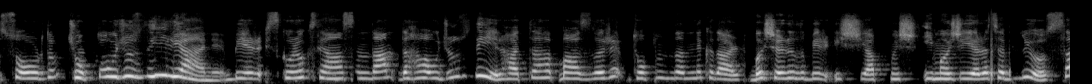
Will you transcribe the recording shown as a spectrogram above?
sordum. Çok da ucuz değil yani. Bir psikolog seansından daha ucuz değil. Hatta bazıları toplumda ne kadar başarılı bir iş yapmış imajı yaratabiliyorsa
